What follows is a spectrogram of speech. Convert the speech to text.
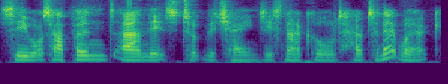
see what's happened and it's took the change. It's now called how to network.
